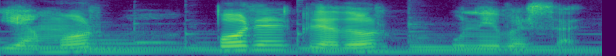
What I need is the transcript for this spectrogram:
y amor por el Creador universal.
